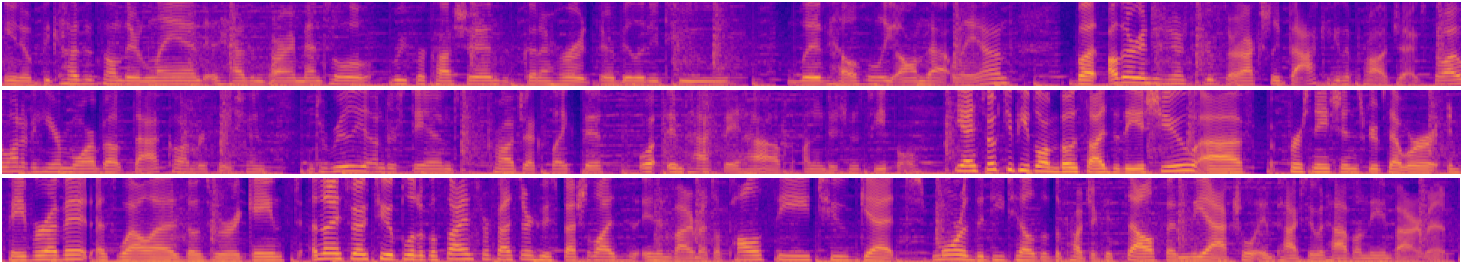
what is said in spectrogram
you know, because it's on their land, it has environmental repercussions. It's going to hurt their ability to live healthily on that land. But other indigenous groups are actually backing the project. So I wanted to hear more about that conversation and to really understand projects like this, what impact they have on indigenous people. Yeah, I spoke to people on both sides of the issue uh, First Nations groups that were in favor of it, as well as those who were against. And then I spoke to a political science professor who specializes in environmental policy to get more of the details of the project itself and the actual impact it would have on the environment.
